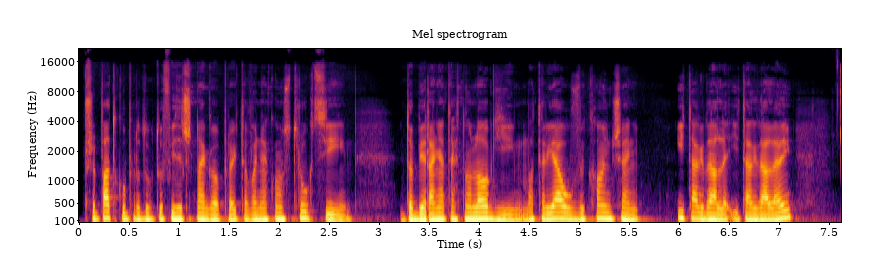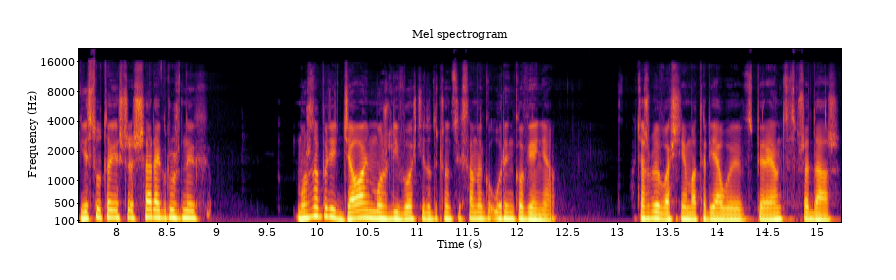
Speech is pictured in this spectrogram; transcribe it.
w przypadku produktu fizycznego, projektowania konstrukcji, dobierania technologii, materiałów, wykończeń itd., tak itd. Tak jest tutaj jeszcze szereg różnych, można powiedzieć, działań, możliwości dotyczących samego urynkowienia. Chociażby właśnie materiały wspierające sprzedaż,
